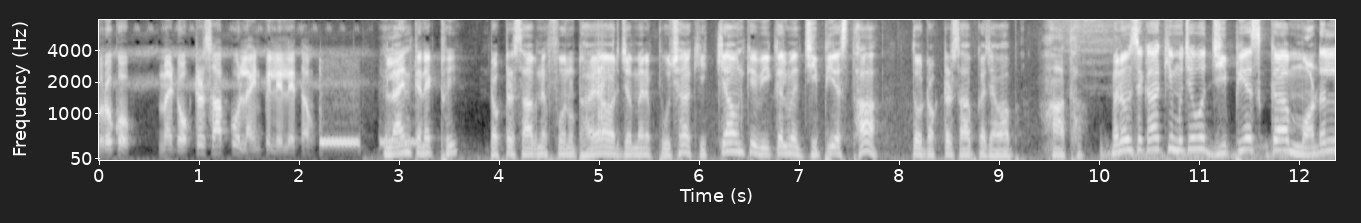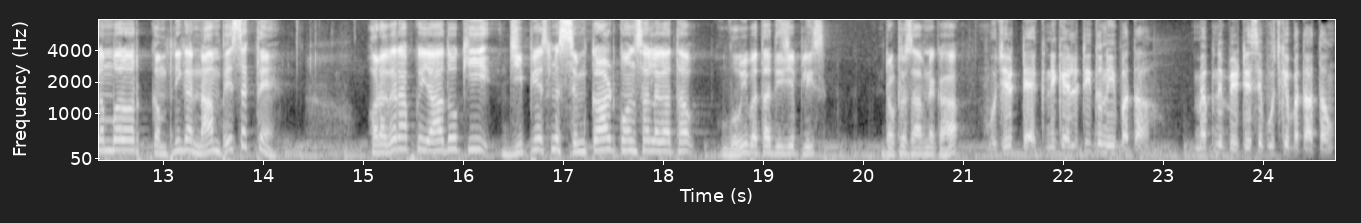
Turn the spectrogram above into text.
रुको मैं डॉक्टर साहब को लाइन पे ले लेता हूँ। लाइन कनेक्ट हुई। डॉक्टर साहब ने फ़ोन उठाया और जब मैंने पूछा कि क्या उनके व्हीकल में जीपीएस था तो डॉक्टर साहब का जवाब हाँ था। मैंने उनसे कहा कि मुझे वो जीपीएस का मॉडल नंबर और कंपनी का नाम भेज सकते हैं? और अगर आपको याद हो कि जीपीएस में सिम कार्ड कौन सा लगा था वो भी बता दीजिए प्लीज़ डॉक्टर साहब ने कहा मुझे टेक्निकलिटी तो नहीं पता। मैं अपने बेटे से पूछ के बताता हूँ।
